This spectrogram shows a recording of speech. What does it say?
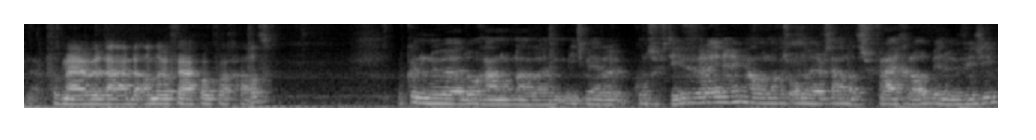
Nou, volgens mij hebben we de, de andere vraag ook wel gehad. We kunnen nu eh, doorgaan nog naar een iets meer conservatieve vereniging. Hadden we nog als onderwerp staan. Dat is vrij groot binnen uw visie.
